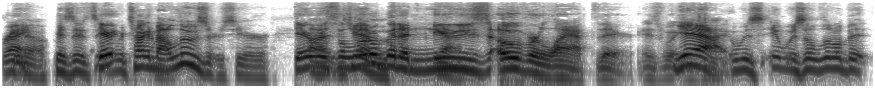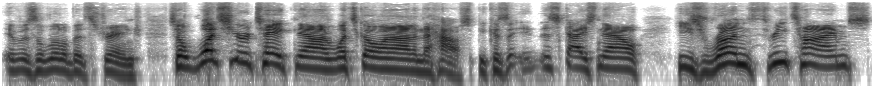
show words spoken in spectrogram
right. Because There- we're talking about losers here. there Uh, was a little bit of yeah. news overlap there. Is what? Yeah, it was it was a little bit it was a little bit strange. So what's your take now on what's going on in the house? Because this guy's now he's run three times,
